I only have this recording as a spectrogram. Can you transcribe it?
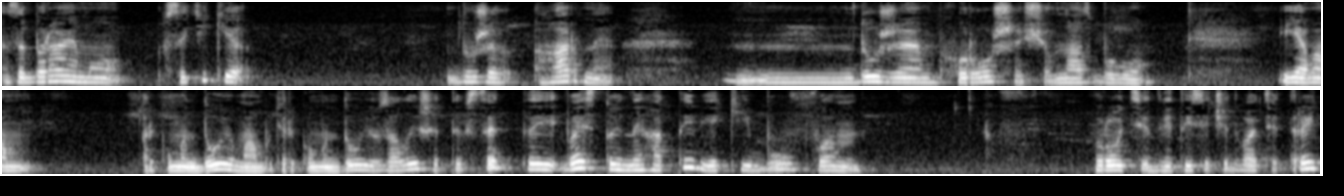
забираємо все тільки дуже гарне, дуже хороше, що в нас було. І я вам рекомендую, мабуть, рекомендую залишити все той, весь той негатив, який був ем, році 2023,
